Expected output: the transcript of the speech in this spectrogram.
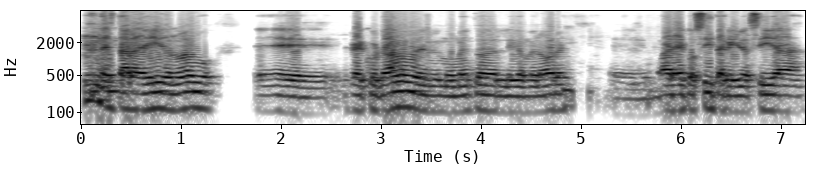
de estar ahí de nuevo, eh, recordando mi momento de Liga Menores, eh, varias cositas que yo hacía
